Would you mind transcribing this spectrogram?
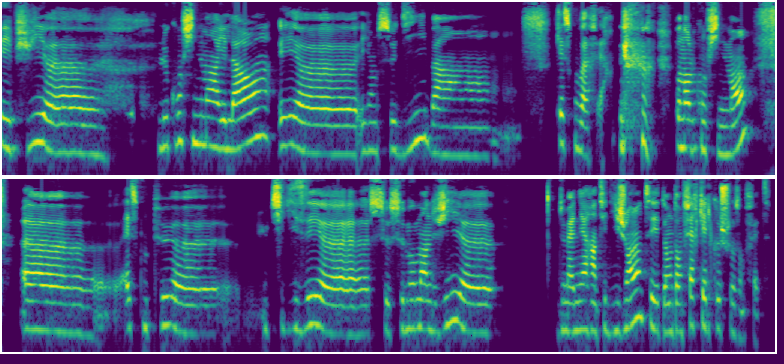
Et puis euh, le confinement est là et, euh, et on se dit ben qu'est-ce qu'on va faire pendant le confinement? Euh, Est-ce qu'on peut euh, utiliser euh, ce, ce, moment de vie euh, de manière intelligente et d'en faire quelque chose en fait?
